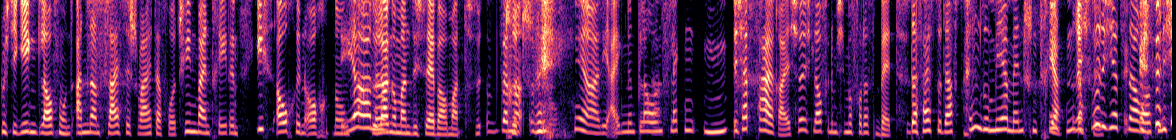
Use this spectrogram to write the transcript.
durch die Gegend laufen und anderen fleißig weiter vor Schienbein treten, ist auch in Ordnung, Ja, ne? solange man sich selber auch mal Wenn man, tritt. ja, die eigenen blauen Flecken. mm. Ich habe zahlreiche, ich laufe nämlich immer vor das Bett. Das heißt, du darfst umso mehr Menschen treten. das würde ich jetzt daraus nicht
